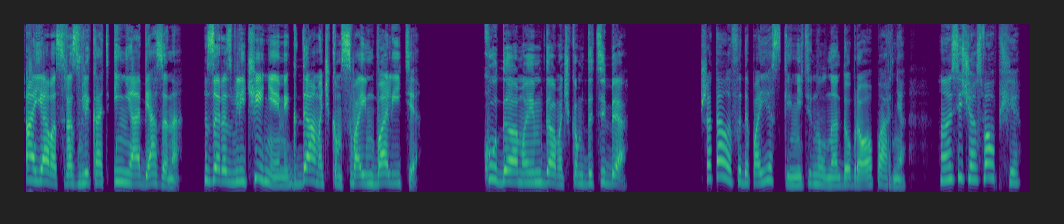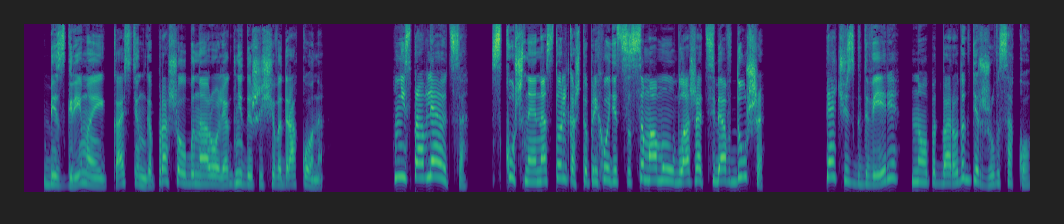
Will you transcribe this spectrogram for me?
А я вас развлекать и не обязана. За развлечениями к дамочкам своим валите. Куда моим дамочкам до тебя? Шаталов и до поездки не тянул на доброго парня, а сейчас вообще. Без грима и кастинга прошел бы на роль огнедышащего дракона. Не справляются. Скучная настолько, что приходится самому ублажать себя в душе. Пячусь к двери, но подбородок держу высоко.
